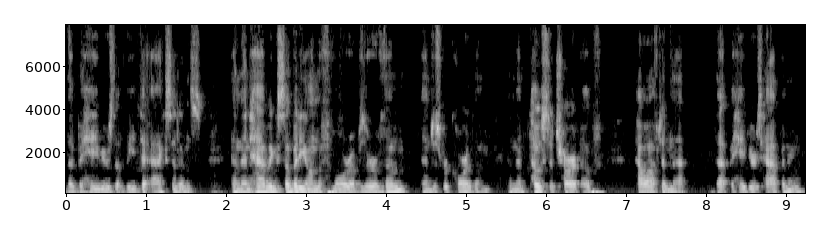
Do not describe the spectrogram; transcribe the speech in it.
the behaviors that lead to accidents and then having somebody on the floor observe them and just record them and then post a chart of how often that that behavior is happening.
